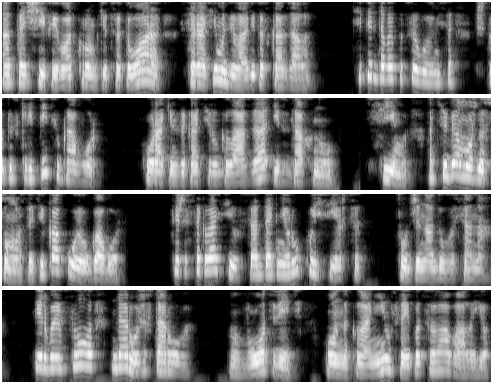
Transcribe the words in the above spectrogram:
Оттащив его от кромки тротуара, Серафима деловито сказала, Теперь давай поцелуемся, чтобы скрепить уговор». Куракин закатил глаза и вздохнул. «Сима, от тебя можно с ума сойти. Какой уговор?» «Ты же согласился отдать мне руку и сердце». Тут же надулась она. «Первое слово дороже второго». «Вот ведь!» Он наклонился и поцеловал ее.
